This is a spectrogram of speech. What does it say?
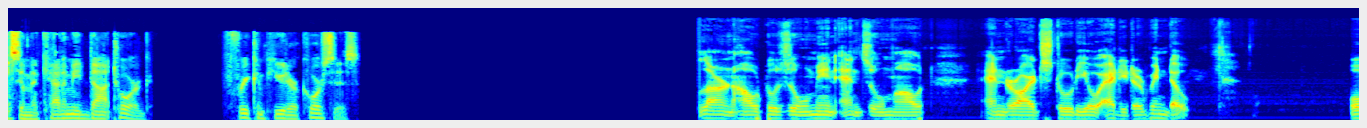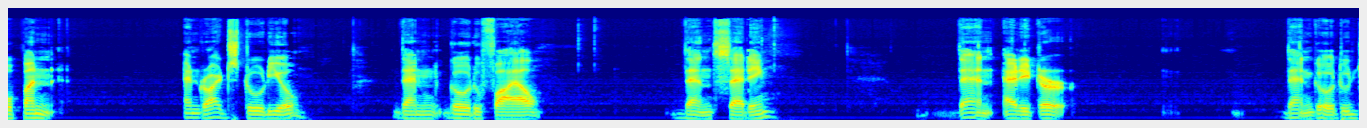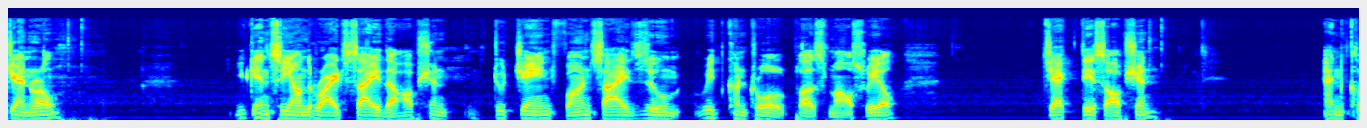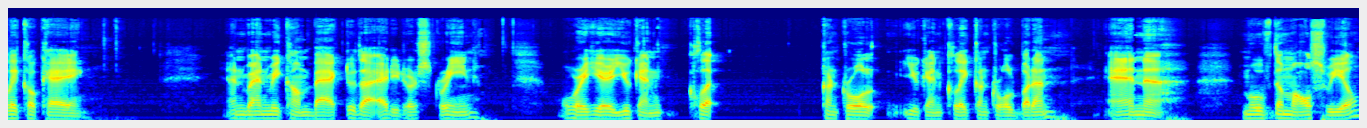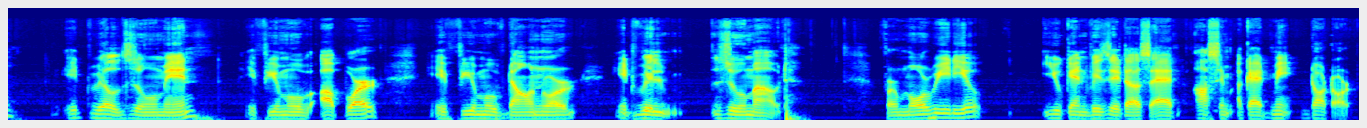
asimacademy.org. Free computer courses. learn how to zoom in and zoom out. Android studio editor window. Open android studio. Then go to file. Then setting. Then editor. Then go to general you can see on the right side the option to change font size zoom with control plus mouse wheel. Check this option and click OK. And when we come back to the editor screen over here you can click control you can click control button and uh, move the mouse wheel. It will zoom in. If you move upward if you move downward it will zoom out. For more video you can visit us at asimacademy.org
